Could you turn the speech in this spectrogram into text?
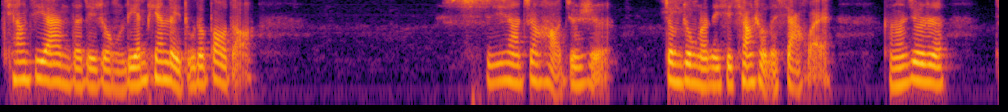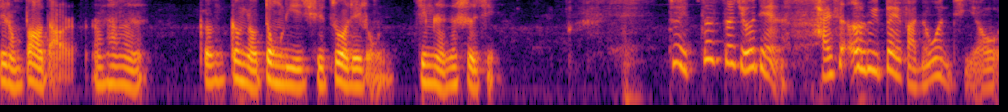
枪击案的这种连篇累牍的报道，实际上正好就是正中了那些枪手的下怀，可能就是这种报道让他们更更有动力去做这种惊人的事情。对，这这就有点还是恶律背反的问题哦。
